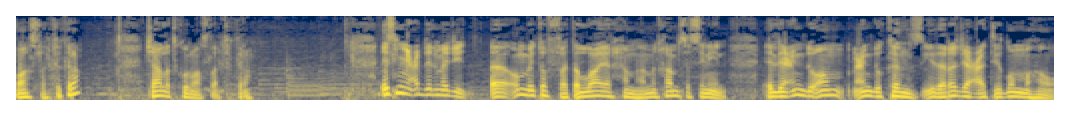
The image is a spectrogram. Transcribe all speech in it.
واصلة الفكرة؟ إن شاء الله تكون واصلة الفكرة. اسمي عبد المجيد آه، أمي توفت الله يرحمها من خمس سنين اللي عنده أم عنده كنز إذا رجعت يضمها.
